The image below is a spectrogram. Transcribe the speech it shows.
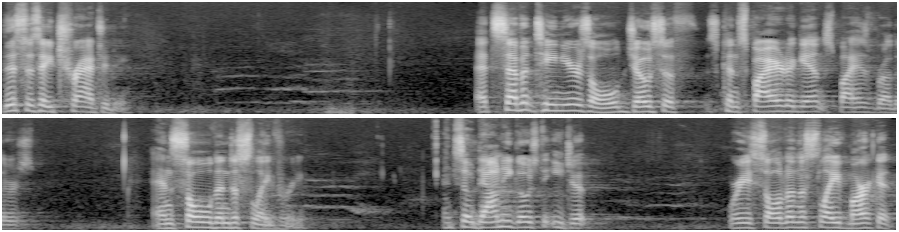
This is a tragedy. At 17 years old, Joseph is conspired against by his brothers and sold into slavery. And so down he goes to Egypt, where he's sold in the slave market.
